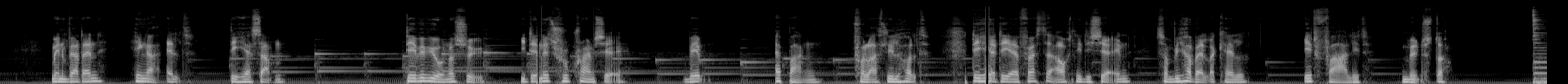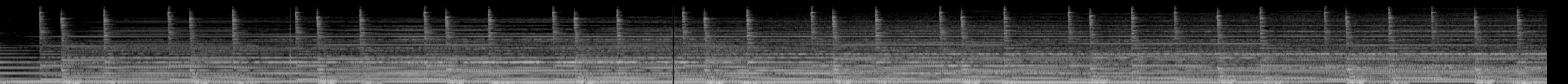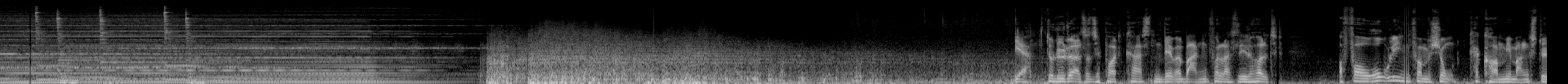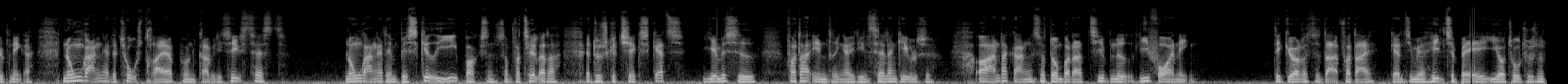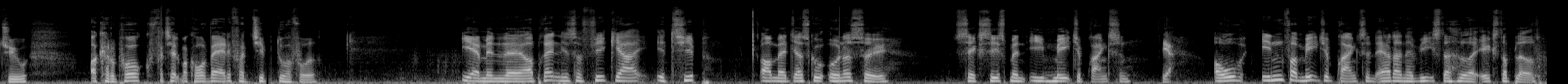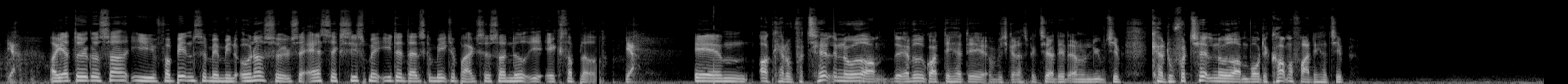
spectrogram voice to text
Men hvordan hænger alt det her sammen? Det vil vi undersøge i denne True Crime-serie. Hvem er bange for Lars Lilleholdt? Det her det er første afsnit i serien, som vi har valgt at kalde Et farligt mønster. Ja, du lytter altså til podcasten Hvem er bange for Lars Lilleholdt? Og for urolig information kan komme i mange støbninger. Nogle gange er det to streger på en graviditetstest. Nogle gange er det en besked i e-boksen, som fortæller dig, at du skal tjekke Skats hjemmeside, for der er ændringer i din selvangivelse. Og andre gange så dumper der et tip ned lige foran en. Det gjorde det til dig, for dig, Gantimir, helt tilbage i år 2020. Og kan du prøve at fortælle mig kort, hvad er det for et tip, du har fået? Jamen, øh, oprindeligt så fik jeg et tip om, at jeg skulle undersøge sexismen i mediebranchen. Ja. Og inden for mediebranchen er der en avis, der hedder Ekstrabladet. Ja. Og jeg dykkede så i forbindelse med min undersøgelse af sexisme i den danske mediebranche så ned i Ekstrabladet. Ja. Øhm, Og kan du fortælle noget om, jeg ved jo godt, det her, det, og vi skal respektere, det er et anonymt tip. Kan du fortælle noget om, hvor det kommer fra, det her tip?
